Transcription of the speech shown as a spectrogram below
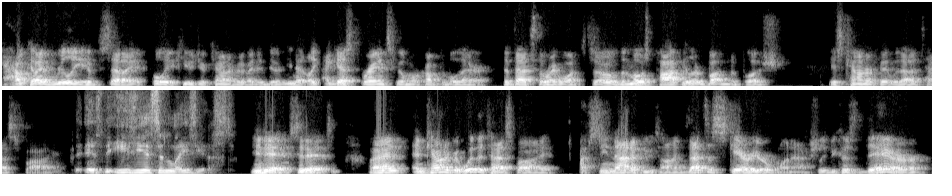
how could I really have said I fully accused you of counterfeit if I didn't do it? You know, like I guess brands feel more comfortable there that that's the right one. So the most popular button to push is counterfeit without a test buy. It's the easiest and laziest. It is. It is. And and counterfeit with a test buy, I've seen that a few times. That's a scarier one actually, because there,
